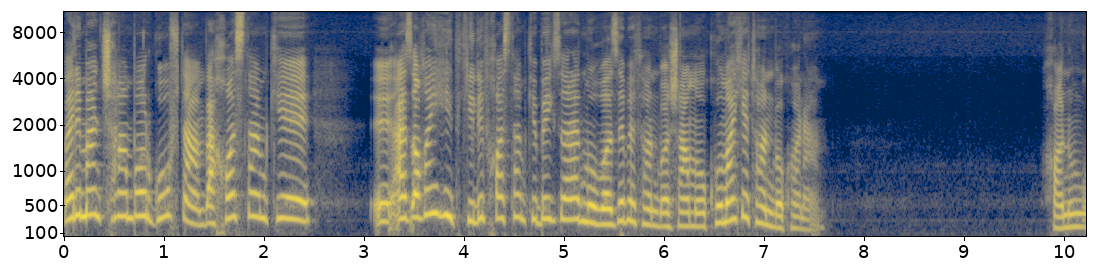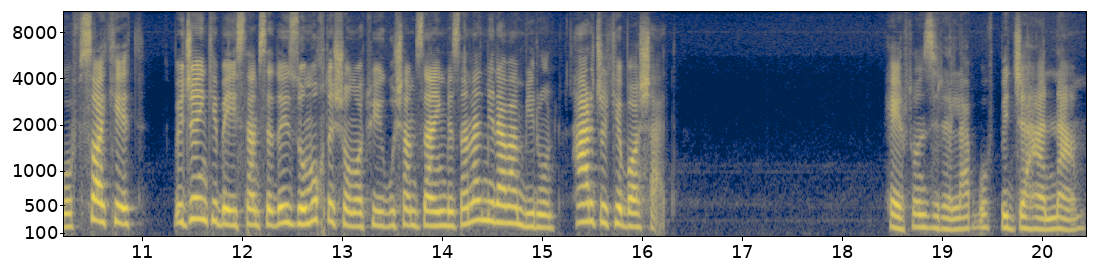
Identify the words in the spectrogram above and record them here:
ولی من چند بار گفتم و خواستم که از آقای هیتکلیف خواستم که بگذارد مواظبتان باشم و کمکتان بکنم. خانم گفت ساکت. به جای اینکه بیستم صدای زمخت شما توی گوشم زنگ بزند می‌روم بیرون هر جا که باشد. هیرتون زیر لب گفت به جهنم.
